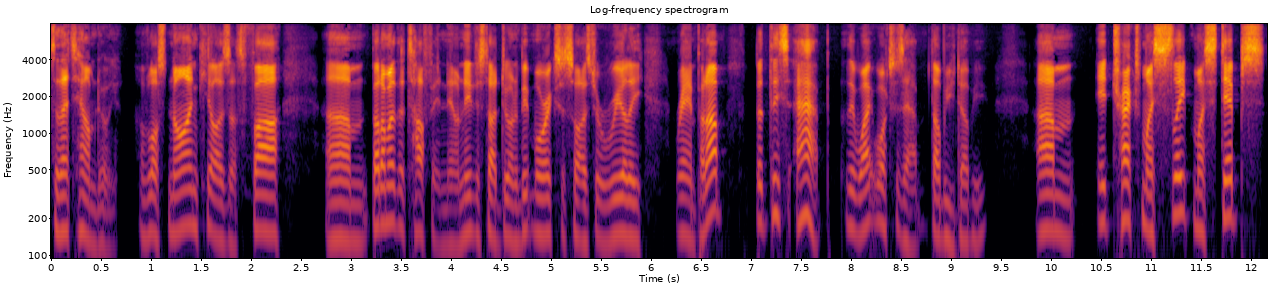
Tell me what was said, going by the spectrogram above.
So that's how I'm doing it. I've lost nine kilos thus far, um, but I'm at the tough end now. I need to start doing a bit more exercise to really ramp it up. But this app, the Weight Watchers app, WW, um, it tracks my sleep, my steps,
